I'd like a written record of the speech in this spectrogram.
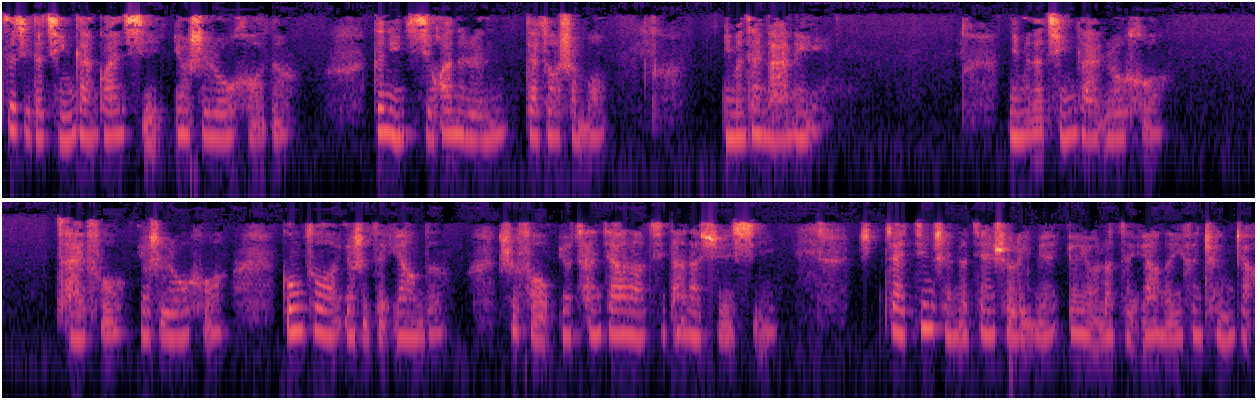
自己的情感关系又是如何的，跟你喜欢的人在做什么？你们在哪里？你们的情感如何？财富又是如何？工作又是怎样的？是否又参加了其他的学习？在精神的建设里面又有了怎样的一份成长？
